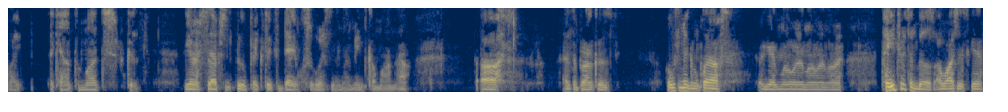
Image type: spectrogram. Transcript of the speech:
like account for much because the interceptions threw a pick six to Daniel Sorensen. I mean, come on now. Uh, as the Broncos hopes to make the playoffs again, lower and lower and lower. Patriots and Bills. I watched this game.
